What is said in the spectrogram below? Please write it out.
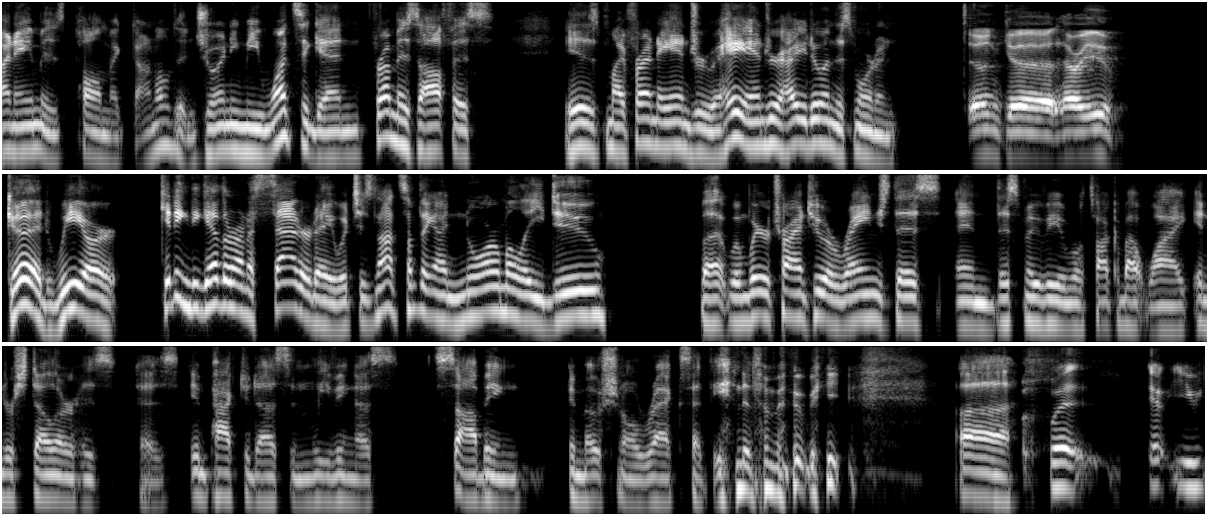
My name is Paul McDonald, and joining me once again from his office is my friend Andrew. Hey, Andrew, how you doing this morning? Doing good. How are you? Good. We are getting together on a Saturday, which is not something I normally do. But when we were trying to arrange this and this movie, and we'll talk about why Interstellar has has impacted us and leaving us sobbing emotional wrecks at the end of the movie. Uh, but you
